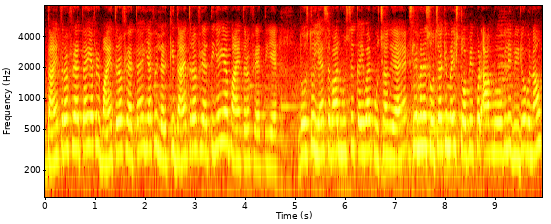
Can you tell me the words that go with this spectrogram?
दाएँ तरफ़ रहता है या फिर बाएँ तरफ़ रहता है या फिर लड़की दाएँ तरफ़ रहती है या बाएँ तरफ़ रहती है? दोस्तों, यह सवाल मुझसे कई बार पूछा गया है, इसलिए मैंने सोचा कि मैं इस टॉपिक पर आप लोगों के लिए वीडियो बनाऊँ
